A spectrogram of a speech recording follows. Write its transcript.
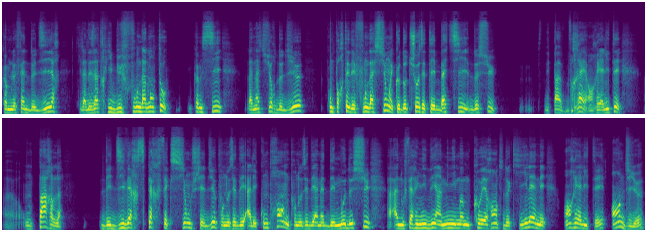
comme le fait de dire qu'il a des attributs fondamentaux, comme si la nature de Dieu comportait des fondations et que d'autres choses étaient bâties dessus. Ce n'est pas vrai en réalité. Euh, on parle des diverses perfections chez Dieu pour nous aider à les comprendre, pour nous aider à mettre des mots dessus, à nous faire une idée un minimum cohérente de qui il est. Mais en réalité, en Dieu,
